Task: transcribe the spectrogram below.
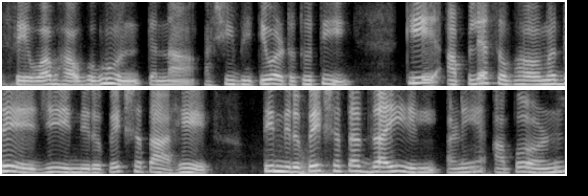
सेवाभाव बघून त्यांना अशी भीती वाटत होती की आपल्या स्वभावामध्ये जी निरपेक्षता आहे ती निरपेक्षता जाईल आणि आपण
